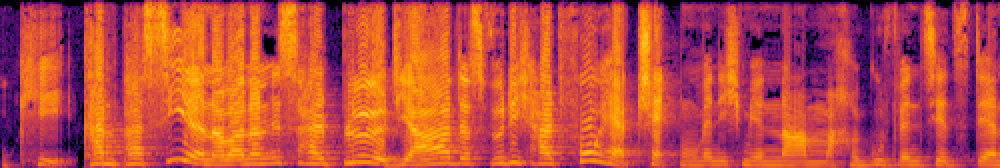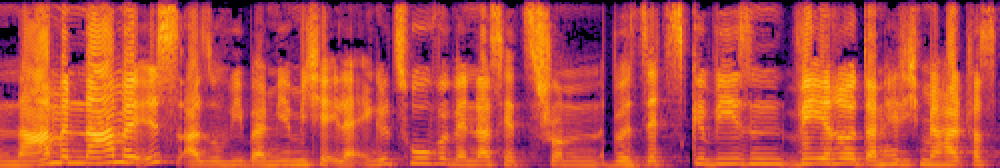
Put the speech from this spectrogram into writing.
okay. Kann passieren, aber dann ist halt blöd. Ja, das würde ich halt vorher checken, wenn ich mir einen Namen mache. Gut, wenn es jetzt der Name Name ist, also wie bei mir Michaela Engelshove, wenn das jetzt schon besetzt gewesen wäre, dann hätte ich mir halt was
